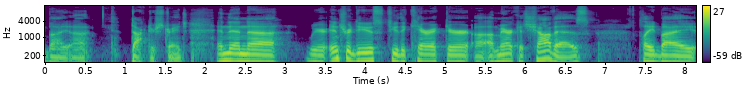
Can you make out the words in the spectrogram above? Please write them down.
by uh, Doctor Strange. And then uh, we're introduced to the character uh, America Chavez, played by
